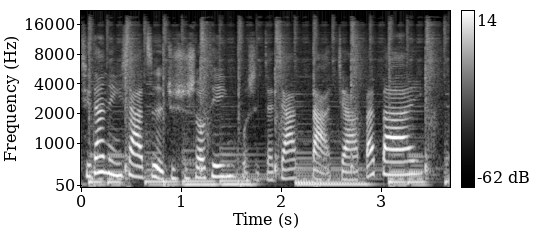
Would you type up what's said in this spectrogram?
期待您下次继续收听，我是佳佳，大家拜拜。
